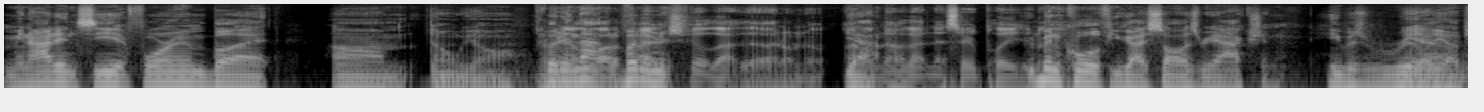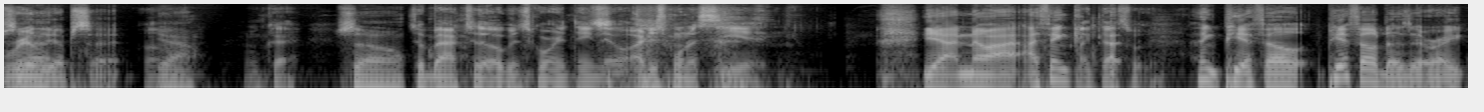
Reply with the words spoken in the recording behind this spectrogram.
I mean, I didn't see it for him, but um, Don't we all? I But mean, in a that- lot of but in- feel that though. I don't know. Yeah. I don't know how that necessarily plays. it'd been cool if you guys saw his reaction. He was really yeah, upset. really upset. Yeah. Okay. So, So back to the open scoring thing though. I just want to see it. Yeah, no, I, I think Like that's what. I think PFL PFL does it right.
